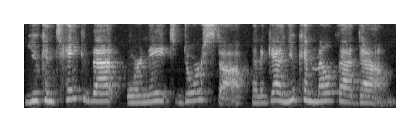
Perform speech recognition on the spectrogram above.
You can take that ornate doorstop, and again, you can melt that down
